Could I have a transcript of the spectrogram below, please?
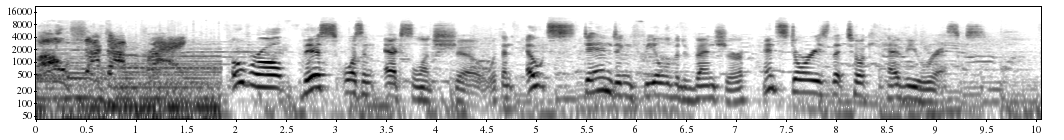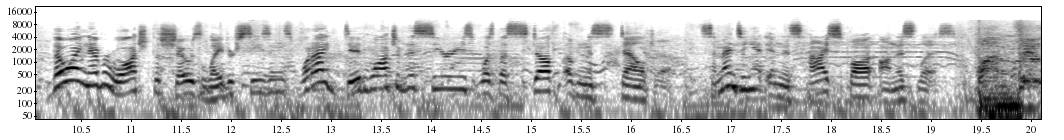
Oh, shut up, Frank! Overall, this was an excellent show, with an outstanding feel of adventure and stories that took heavy risks. Though I never watched the show's later seasons, what I did watch of this series was the stuff of nostalgia, cementing it in this high spot on this list. One, two,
